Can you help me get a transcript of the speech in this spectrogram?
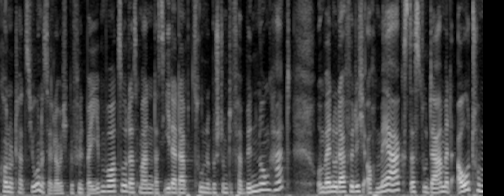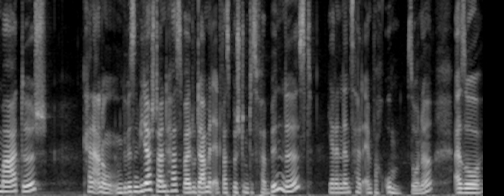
Konnotation, ist ja, glaube ich, gefühlt bei jedem Wort so, dass man, dass jeder dazu eine bestimmte Verbindung hat. Und wenn du da für dich auch merkst, dass du damit automatisch, keine Ahnung, einen gewissen Widerstand hast, weil du damit etwas Bestimmtes verbindest, ja, dann nenn es halt einfach um. So, ne? Also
